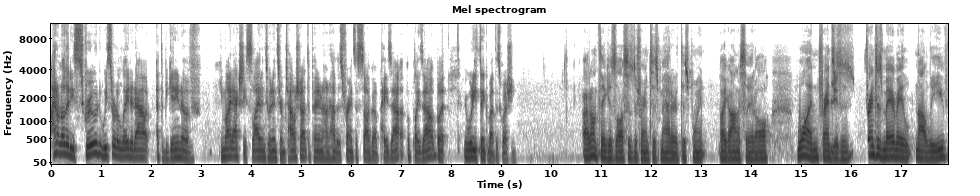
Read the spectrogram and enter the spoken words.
I don't know that he's screwed. We sort of laid it out at the beginning of he might actually slide into an interim title shot depending on how this Francis saga pays out plays out. But I mean, what do you think about this question? I don't think his losses to Francis matter at this point. Like honestly, at all. One, Francis is Francis may or may not leave.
